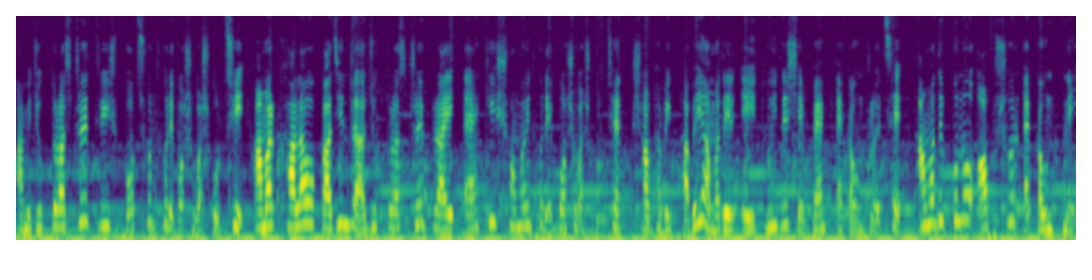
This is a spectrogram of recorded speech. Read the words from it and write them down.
আমি যুক্তরাষ্ট্রে ত্রিশ বছর ধরে বসবাস করছি। আমার খালা ও কাজিনরা যুক্তরাষ্ট্রে প্রায় একই সময় ধরে বসবাস করছেন। স্বাভাবিকভাবেই আমাদের এই দুই দেশে ব্যাংক অ্যাকাউন্ট রয়েছে। আমাদের কোনো অফশোর অ্যাকাউন্ট নেই।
